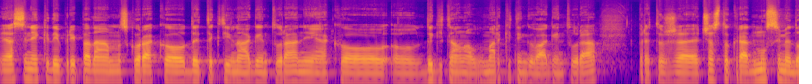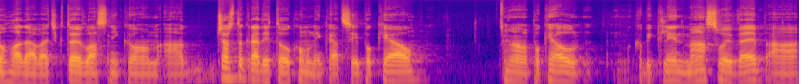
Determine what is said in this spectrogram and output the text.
Ja si niekedy pripadám skôr ako detektívna agentúra, nie ako o, digitálna alebo marketingová agentúra, pretože častokrát musíme dohľadávať, kto je vlastníkom a častokrát je to o komunikácii. Pokiaľ pokiaľ akoby klient má svoj web a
